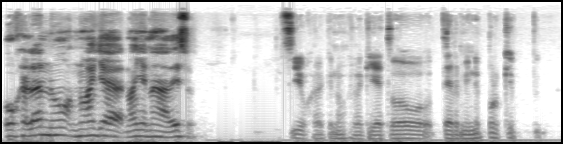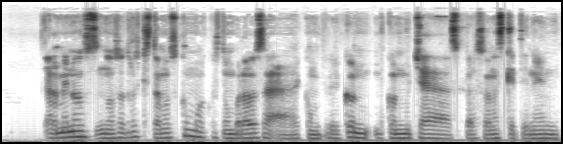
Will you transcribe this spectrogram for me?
ojalá no, no haya, no haya nada de eso. Sí, ojalá que no, ojalá que ya todo termine porque al menos nosotros que estamos como acostumbrados a, convivir con, con muchas personas que tienen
